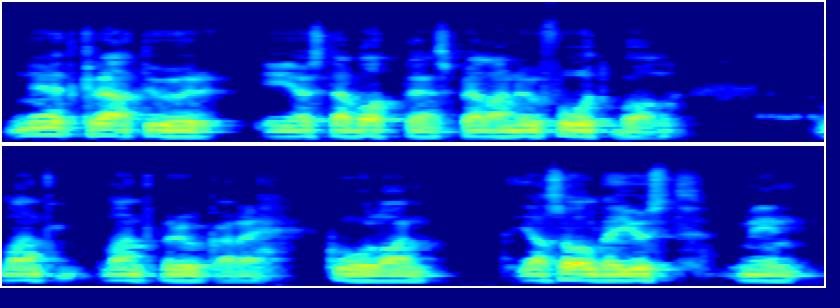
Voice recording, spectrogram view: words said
Nötkreatur i Österbotten spelar nu fotboll. Lant, lantbrukare, kolon. Jag sålde just min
